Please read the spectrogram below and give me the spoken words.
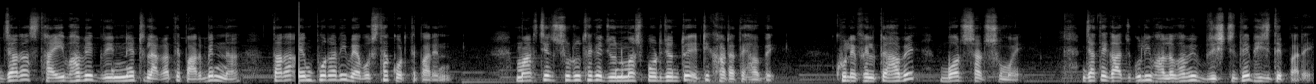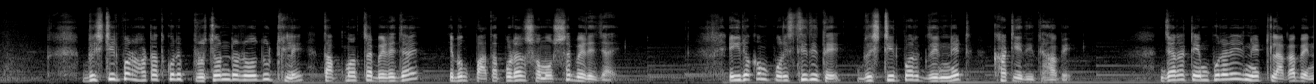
যারা স্থায়ীভাবে গ্রিন নেট লাগাতে পারবেন না, তারা টেম্পোরারি ব্যবস্থা করতে পারেন। মার্চের শুরু থেকে জুন মাস পর্যন্ত এটি খাটাতে হবে। খুলে ফেলতে হবে বর্ষার সময়, যাতে গাছগুলি ভালোভাবে বৃষ্টিতে ভিজতে পারে। বৃষ্টির পর হঠাৎ করে প্রচণ্ড রোদ উঠলে তাপমাত্রা বেড়ে যায় এবং পাতা পোড়ার সমস্যা বেড়ে যায়। এই রকম পরিস্থিতিতে বৃষ্টির পর গ্রিন নেট খাটিয়ে দিতে হবে। যারা টেম্পোরারি নেট লাগাবেন,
